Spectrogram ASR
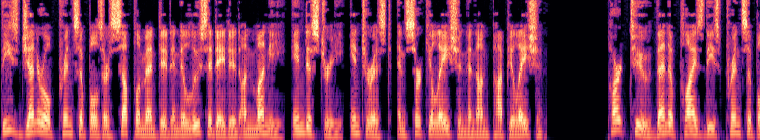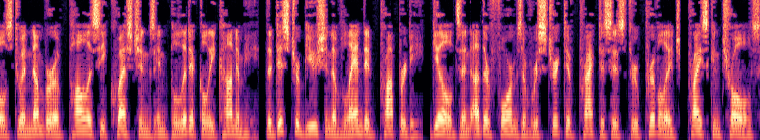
These general principles are supplemented and elucidated on money, industry, interest, and circulation and on population. Part 2 then applies these principles to a number of policy questions in political economy, the distribution of landed property, guilds and other forms of restrictive practices through privilege, price controls,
